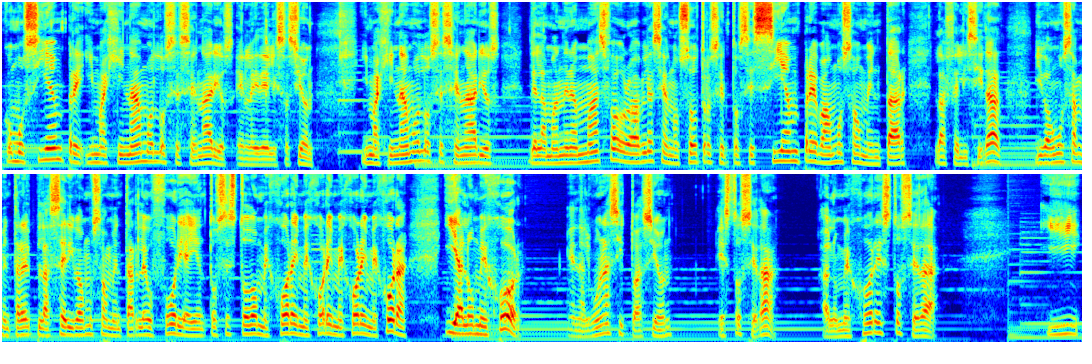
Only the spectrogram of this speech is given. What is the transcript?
como siempre imaginamos los escenarios en la idealización, imaginamos los escenarios de la manera más favorable hacia nosotros, entonces siempre vamos a aumentar la felicidad y vamos a aumentar el placer y vamos a aumentar la euforia y entonces todo mejora y mejora y mejora y mejora. Y a lo mejor, en alguna situación, esto se da. A lo mejor esto se da. Y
